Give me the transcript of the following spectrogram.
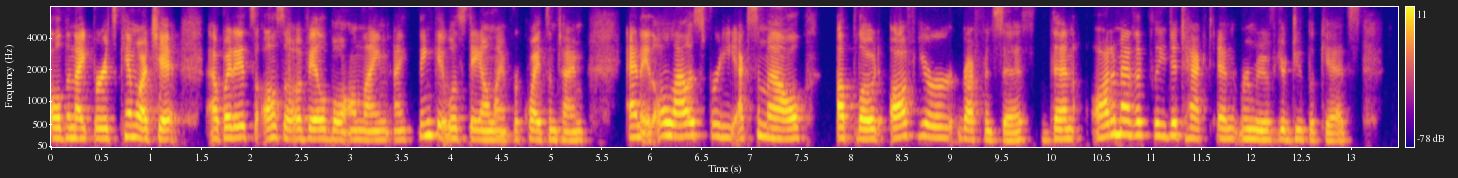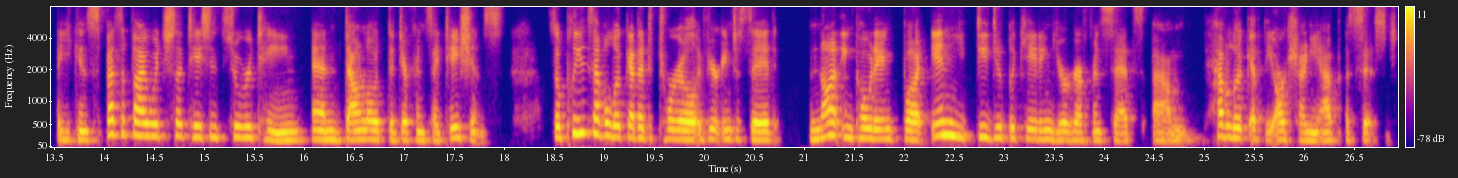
all the night birds can watch it, uh, but it's also available online. I think it will stay online for quite some time. And it allows for the XML upload of your references, then automatically detect and remove your duplicates. You can specify which citations to retain and download the different citations. So please have a look at the tutorial if you're interested, not in coding, but in deduplicating your reference sets. Um, have a look at the R Shiny app ASySD.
